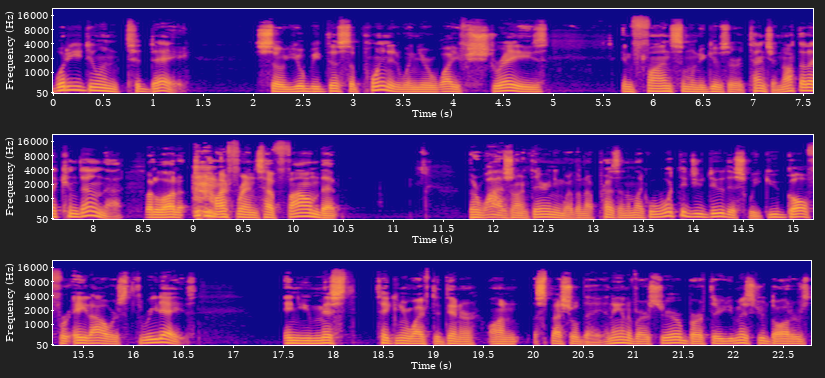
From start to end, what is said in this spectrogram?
What are you doing today? So you'll be disappointed when your wife strays and finds someone who gives her attention. Not that I condone that, but a lot of my friends have found that their wives aren't there anymore. They're not present. I'm like, well, what did you do this week? You golfed for eight hours, three days, and you missed taking your wife to dinner on a special day, an anniversary or a birthday. You missed your daughter's,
